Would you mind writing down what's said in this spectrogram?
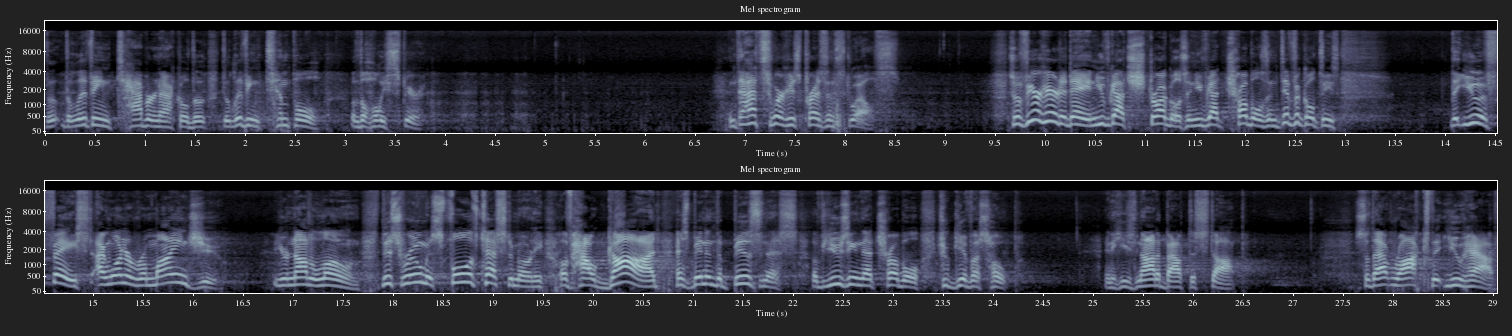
the, the living tabernacle, the, the living temple of the Holy Spirit. And that's where his presence dwells. So if you're here today and you've got struggles and you've got troubles and difficulties that you have faced, I want to remind you you're not alone. This room is full of testimony of how God has been in the business of using that trouble to give us hope. And He's not about to stop. So, that rock that you have,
